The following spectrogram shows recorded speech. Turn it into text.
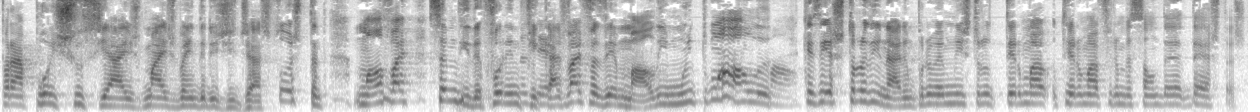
para apoios sociais mais bem dirigidos às pessoas. Portanto, mal vai, se a medida for ineficaz, vai fazer mal e muito mal. mal. Quer dizer, é extraordinário um Primeiro-Ministro ter uma, ter uma afirmação de, destas.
